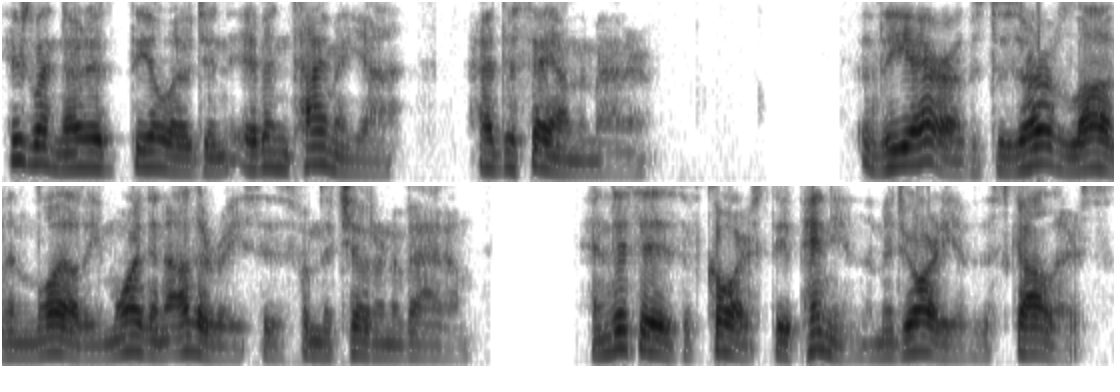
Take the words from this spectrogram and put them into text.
Here's what noted theologian Ibn Taymiyyah had to say on the matter. The Arabs deserve love and loyalty more than other races from the children of Adam, and this is, of course, the opinion the majority of the scholars.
